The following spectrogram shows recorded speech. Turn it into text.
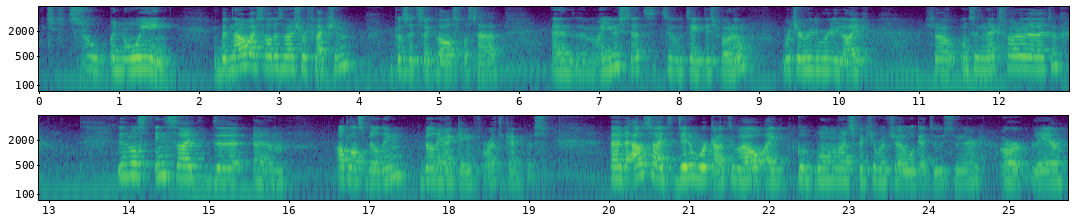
which is so annoying. But now I saw this nice reflection because it's a glass facade. And um, I used it to take this photo which I really really like. So on to the next photo that I took. This was inside the um, Atlas building the building I came for at the campus. Uh, the outside didn't work out too well. I got one nice picture which I will get to sooner or later.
